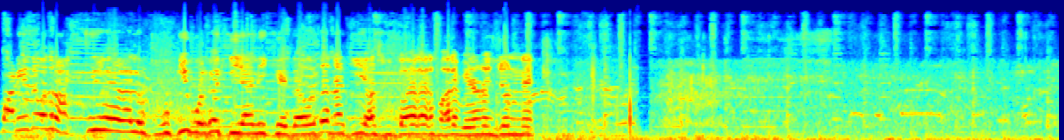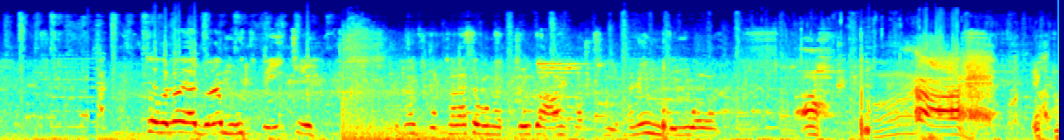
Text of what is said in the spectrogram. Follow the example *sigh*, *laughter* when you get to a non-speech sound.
বাড়িতে কত রাত্রি হয়ে গেল? কি বলবে কি জানি খেতে হতো না কি অসুবিধা হয়ে গেল সকালে বেরোনোর জন্য? তো হলো আর জোরে মুখ পেয়েছে এটা ঝোপ ছাড়াতে মনে হচ্ছে এই গায়ে খাচ্ছি এখানেই মুখে দিব আহ। একটু।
